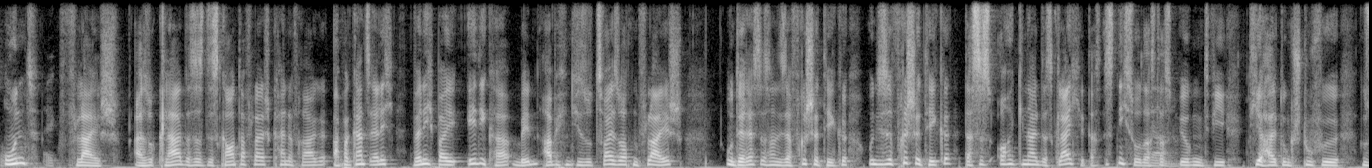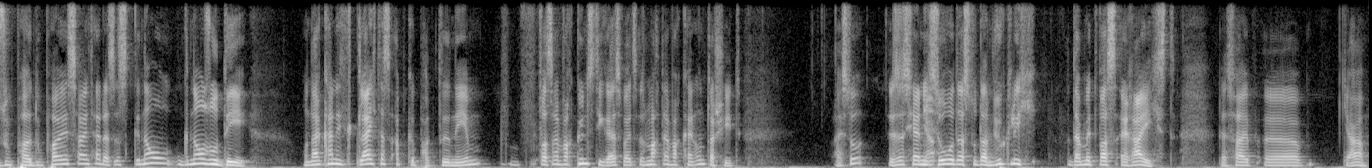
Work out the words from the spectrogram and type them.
und Fleisch. Also klar, das ist Discounterfleisch, keine Frage. Aber ganz ehrlich, wenn ich bei Edeka bin, habe ich nicht so zwei Sorten Fleisch und der Rest ist an dieser frische Theke. Und diese frische Theke, das ist original das gleiche. Das ist nicht so, dass ja. das irgendwie Tierhaltungsstufe super duper ist, Alter. Das ist genau, genau so D. Und dann kann ich gleich das Abgepackte nehmen, was einfach günstiger ist, weil es macht einfach keinen Unterschied. Weißt du? Es ist ja nicht ja. so, dass du dann wirklich damit was erreichst. Deshalb, äh, ja,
